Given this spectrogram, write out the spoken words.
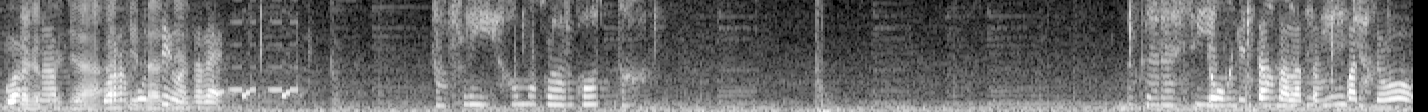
Kerjaan warna putih masalahnya. Rafli, aku mau keluar kota. Garasi yang kita salah tempat, aja. Cok.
